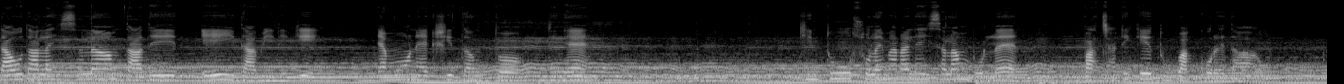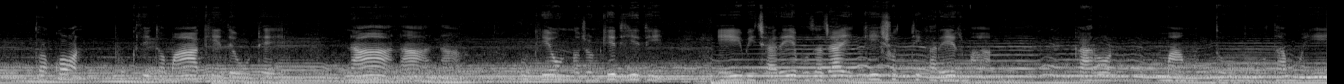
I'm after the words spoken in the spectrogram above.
দাউদ আলাহিসাল্লাম তাদের এই দাবি দেখে এমন এক সিদ্ধান্ত দিলেন। কিন্তু সোলাইমান আলাইসাল্লাম বললেন, বাচ্চাটিকে দুবাক করে দাও। তখন প্রকৃত মা কেঁদে ওঠে, না না না, ওকে অন্যজনকে দিয়ে দিন। এই বিচারে বোঝা যায় কে সত্যিকারের মা। কারণ মা তো মমতাময়ী।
